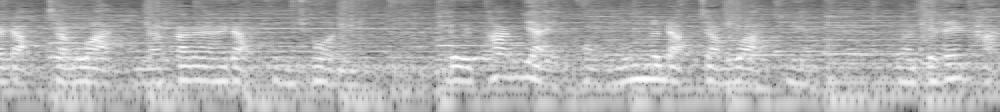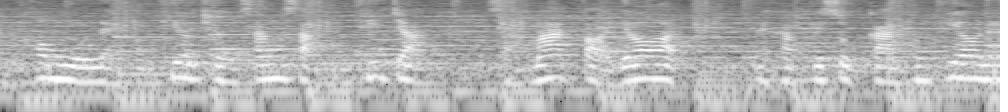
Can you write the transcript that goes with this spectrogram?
ระดับจังหวัดแล้วก็ในระดับชุมชน โดยภาพใหญ่ของระดับจังหวัดเนี่ยเราจะได้ฐานข้อมูลแหล่งท่องเที่ยวเชิงสร้างสรรค์ที่จะสามารถต่อยอดนะครับไปสู่การท่องเที่ยวใน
